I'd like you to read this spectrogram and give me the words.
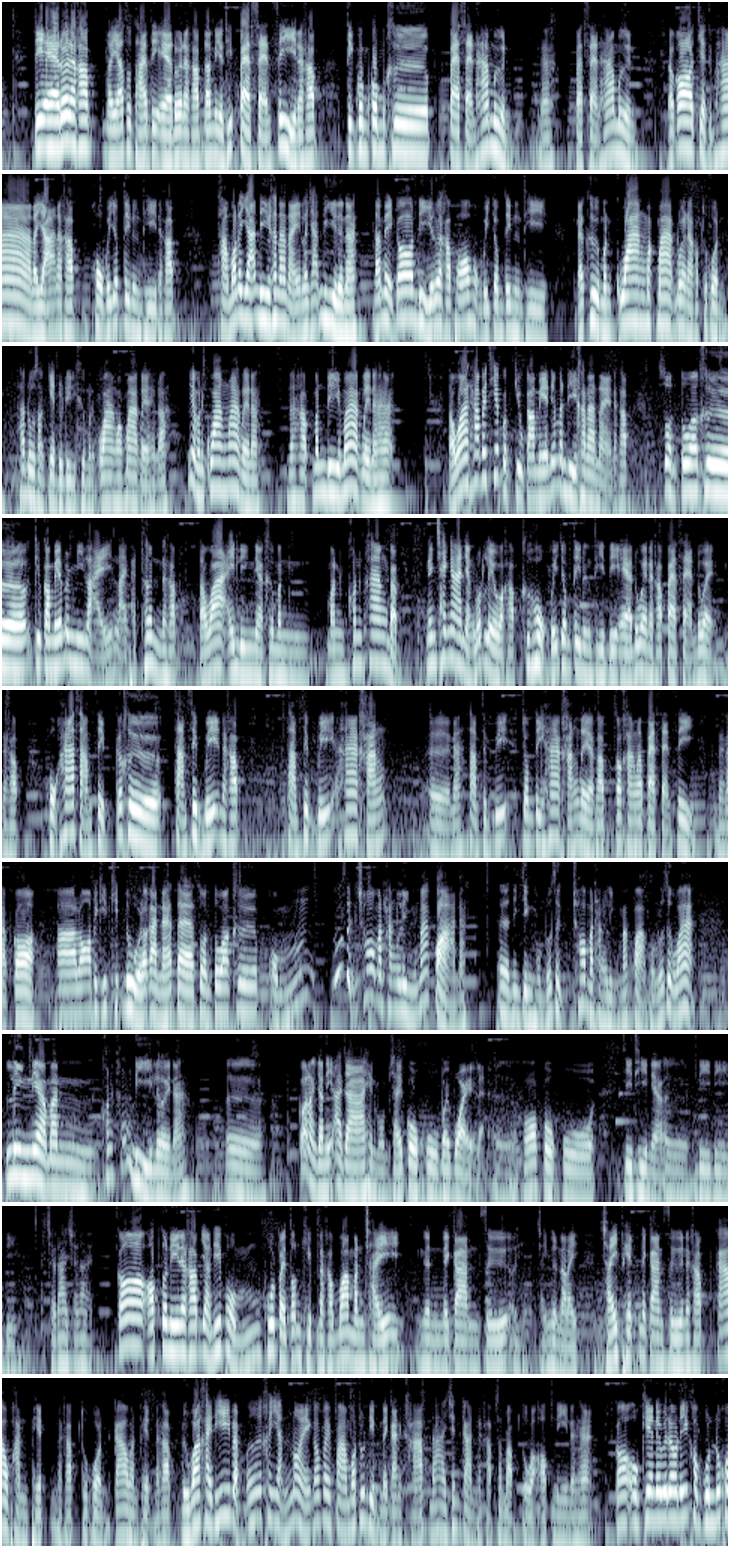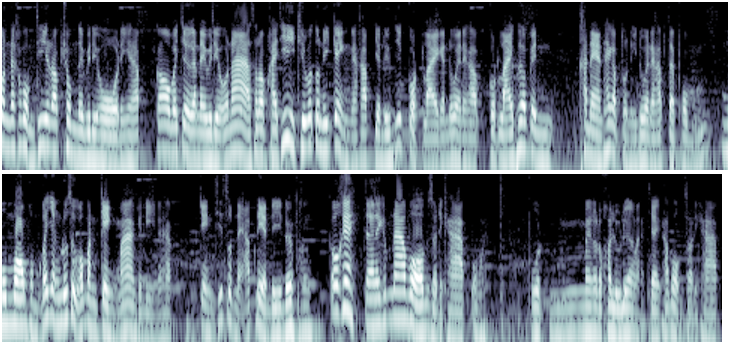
ตีแอร์ด้วยนะครับระยะสุดท้ายตีแอร์ด้วยนะครับดาเมจอยู่ที่8 4 0 0 0นะครับตีกลมๆคือ 8 5 0 0 0 0นะ8 5 0 0 0 0 แล้วก็ 75 ระยะนะครับ6ไปโจมตี1ทีนะครับถามว่าระยะดีขนาดไหนระยะดีเลยนะดาเมจก็ดีด้วยครับเพราะว่า6วิโจมตี1ทีแล้วคือมันกว้างมากๆด้วยนะครับทุกคนถ้าดูสังเกตดูดีคือมันกว้างมากๆเลยเห็นปะเนี่ยมันกว้างมากเลยนะนะครับมันดีมากเลยนะฮะแต่ว่าถ้าไปเทียบกับกิลกาเมสเนี่ยมันดีขนาดไหนนะครับ ส่วนตัวคือกิลกาเมสมันมีหลายหลายแพทเทิร์นนะครับ แต่ว่าไอ้ลิงเนี่ยคือมันมันค่อนข้างแบบเน้นใช้งานอย่างรวดเร็วอะครับ คือ 6 วิโจมตี 1 ทีตีแอร์ด้วยนะครับ8 0 0 0 0ด้วยนะครับ6 5 30 ก็คือ 30 วินะครับ 30 วิ 5 ครั้งเออนะ30 วิโจมตี 5 ครั้งเลยอะครับ ก็ครั้งละ8 4 0 0 0นะครับ ก็เออลองเอาไปคิดคิดดูแล้วกันนะ แต่ส่วนตัวคือผมรู้สึกชอบมาทางลิงมากกว่านะเออจริง ๆ ผมรู้สึกชอบมาทางลิงมากกว่า ผมรู้สึกว่า ลิงเนี่ยมันค่อนข้างดีเลยนะ เออ ก็หลังจากนี้อาจจะเห็นผมใช้โกคูบ่อยๆแหละ เออ เพราะว่าโกคู GT เนี่ยเออดีดีดีใช้ได้ใช้ได้ ก็ออฟตัวนี้นะครับอย่างที่ผมพูดไปต้นคลิปนะครับว่ามันใช้เงินในการซื้ออใช้เงินอะไร ใช้เพชรในการซื้อนะครับ 9,000 เพชรนะครับทุกคน 9,000 เพชรนะครับหรือว่าใครที่แบบเออขยันหน่อยก็ไปฟาร์มวัตถุดิบในการคราฟได้เช่นกันนะครับสำหรับตัวออฟนี้นะฮะก็โอเคในวิดีโอนี้ขอบคุณทุกคนนะครับผมที่รับชมในวิดีโอนี้ครับก็ไว้เจอกันในวิดีโอหน้าสำหรับใครที่คิดว่าตัวนี้เก่งนะครับอย่าลืมที่กดไลค์กันด้วยนะครับกดไลค์เพื่อเป็น คะแนนให้กับตัวนี้ด้วยนะครับ แต่ผมมุมมองผมก็ยังรู้สึกว่ามันเก่งมากอยู่ดีนะครับ เก่งที่สุดในอัปเดตดีด้วยพังก็โอเคเจอกันในคลิปหน้าผม สวัสดีครับ โอ้ยพูดไม่ค่อยรู้เรื่องละเจอกันครับผม สวัสดีครับ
